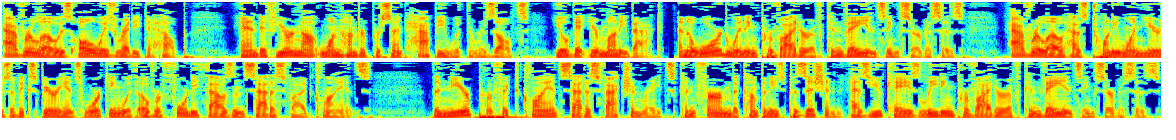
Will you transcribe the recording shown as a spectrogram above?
Avrillo is always ready to help. And if you're not 100% happy with the results, you'll get your money back. An award winning provider of conveyancing services, Avrillo has 21 years of experience working with over 40,000 satisfied clients. The near perfect client satisfaction rates confirm the company's position as UK's leading provider of conveyancing services.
